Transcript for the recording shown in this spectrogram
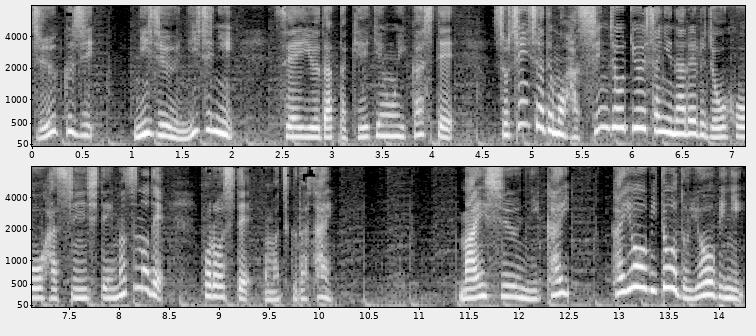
19時22時に声優だった経験を生かして初心者でも発信上級者になれる情報を発信していますのでフォローしてお待ちください。毎週2回火曜日と土曜日に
